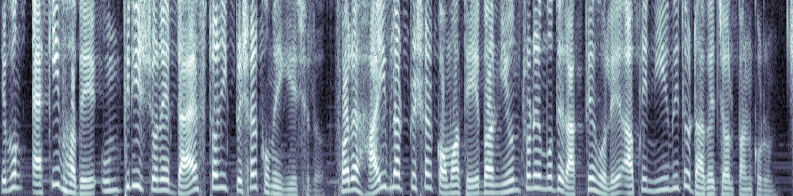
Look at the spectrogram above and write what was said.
এবং একইভাবে উনত্রিশ জনের ডায়াস্টলিক প্রেশার কমে গিয়েছিল। ফলে হাই ব্লাড প্রেশার কমাতে বা নিয়ন্ত্রণের মধ্যে রাখতে হলে আপনি নিয়মিত ডাবের জল পান করুন। ছ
